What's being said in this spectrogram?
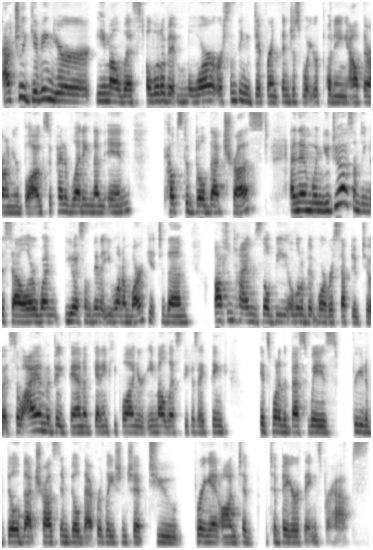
actually giving your email list a little bit more or something different than just what you're putting out there on your blog. So kind of letting them in helps to build that trust. And then when you do have something to sell or when you have something that you want to market to them, oftentimes they'll be a little bit more receptive to it. So I am a big fan of getting people on your email list because I think it's one of the best ways for you to build that trust and build that relationship to bring it on to to bigger things perhaps.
